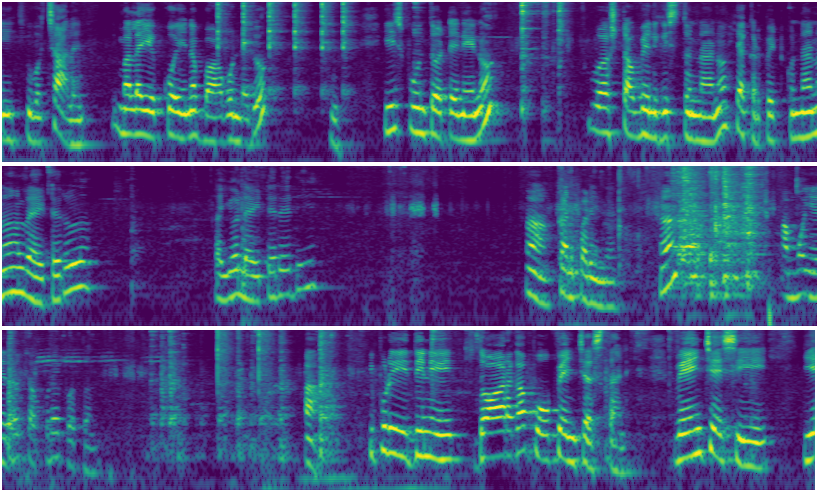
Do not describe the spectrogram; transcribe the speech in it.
చాలండి మళ్ళీ ఎక్కువ అయినా బాగుండదు. ఈ స్పూన్ తోటే నేను స్టవ్ వెలిగిస్తున్నాను. ఎక్కడ పెట్టుకున్నాను లైటరు? అయ్యో లైటర్ ఏది? కనపడిందండి అమ్మో ఏదో చప్పుడైపోతుంది. ఇప్పుడు దీన్ని దోరగా పోపు వేయించేస్తాను. వేయించేసి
